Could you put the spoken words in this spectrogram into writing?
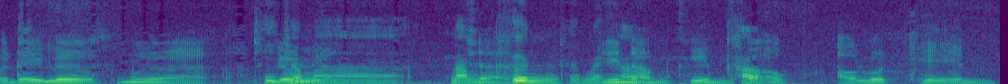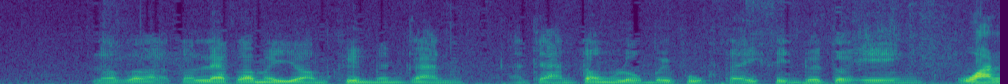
ก็ได้เลิกเมื่อที่จะเร็วๆมานำขึ้นใช่ไหมครับที่นำขึ้นครัก็บเอาเอารถเคนแล้วก็ตอนแรกก็ไม่ยอมขึ้นเหมือนกัน อาจารย์ต้องลงไปผูกสายสิญจนด้วยตัวเอง วัน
